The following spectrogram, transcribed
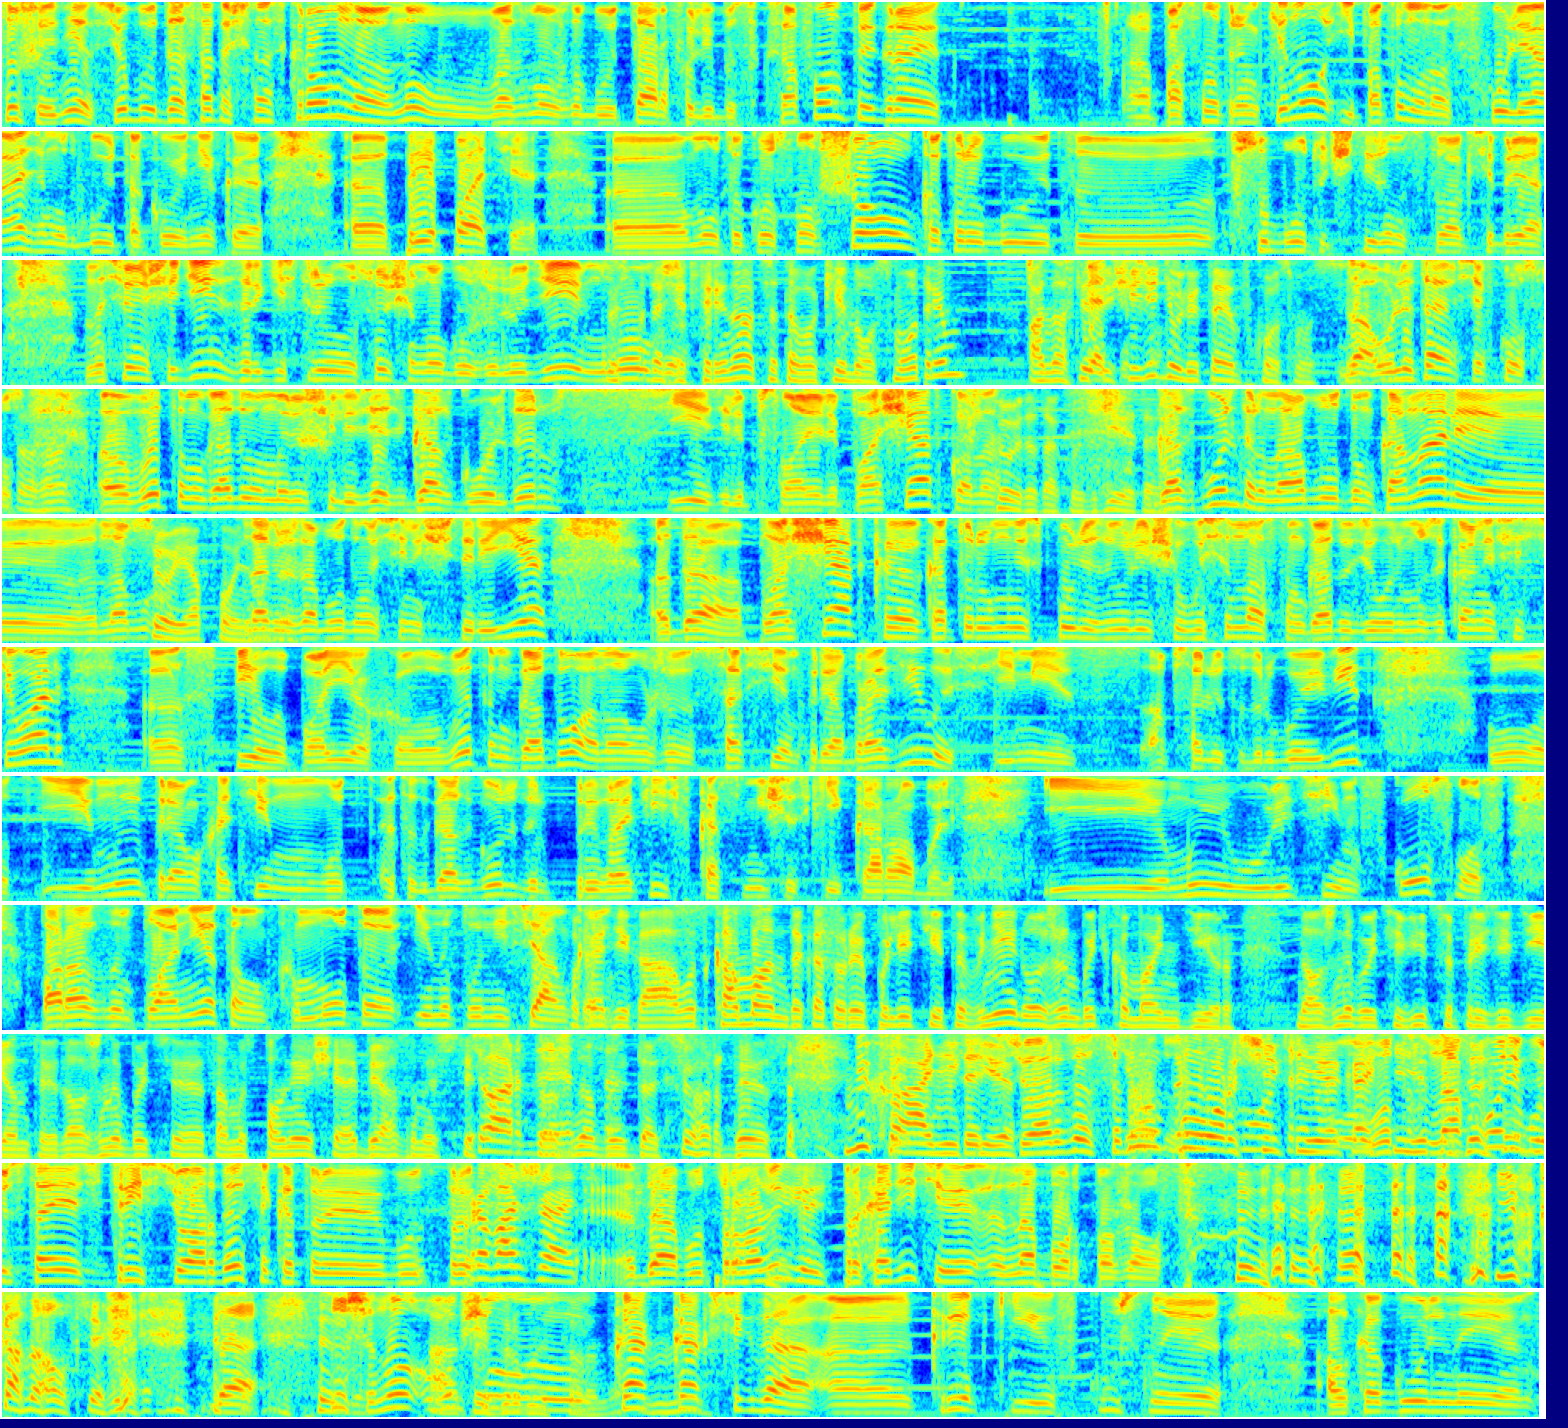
Слушай, нет, все будет достаточно скромно, ну, возможно, будет тарфа либо саксофон поиграет. А, Посмотрим кино, и потом у нас в холле Азимут будет такое некое э, препати э, мотокосмос шоу, которое будет э, в субботу 14 октября. На сегодняшний день зарегистрировалось очень много уже людей, То есть, много. подожди, 13-го кино смотрим, а на следующий Пятницу. день улетаем в космос. Да, улетаем все в космос. Ага. Э, В этом году мы решили взять Газгольдер, съездили, посмотрели площадку. она- Что это такое? Где это? Газгольдер на обводном канале. э, на- Всё, я понял, Набережная обводного 74Е. А, Да, площадка, которую мы использовали еще в 2018 году, делали музыкальный фестиваль. э, Спела, поехала. В этом году она уже совсем преобразилась, имеет абсолютно другой вид. Вот. И мы прям хотим вот этот Газгольдер превратить в космический корабль. И мы улетим в космос по разным планетам к мото-инопланетянкам. Погоди-ка, а вот команда, которая полетит, в ней должен быть командир, должны быть вице-президенты, должны быть э, там исполняющие обязанности. Стюардесса. Должна быть, да, стюардесса, механики, Кстати, стюардессы будут. уборщики предусмотрено. Вот какие-то. на входе будет стоять три стюардессы, которые будут про- Провожать. Э, Да, будут провожать, говорить, проходите на борт, пожалуйста. И в канал всех. да. Слушай, ну, А, в другую общем? Как, как всегда, э, крепкие, вкусные, алкогольные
